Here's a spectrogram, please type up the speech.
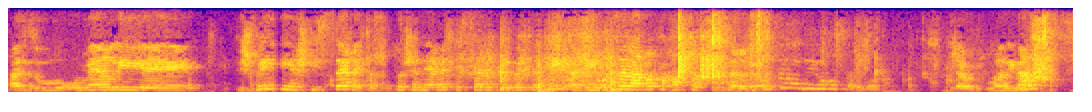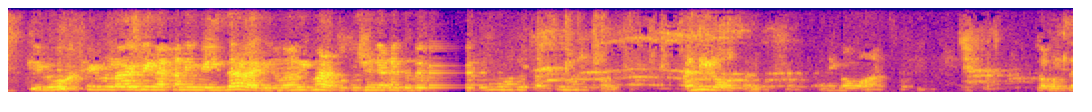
אז הוא אומר לי, אה, תשמעי, יש לי סרט, את רוצה שאני אראה את הסרט בבית הדין? אז אני רוצה להראות לך עכשיו את הסרט. אני לא רוצה לראות. עכשיו, מה? כאילו, כאילו לא הבין איך אני מעיזה להגיד, הוא אמר לי, מה, את רוצה שאני אראה את זה בבית הדין? אמרתי לו, תעשי מה שאתה רוצה. אני לא רוצה לראות סרט, אני לא רואה סרט. אתה רוצה?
